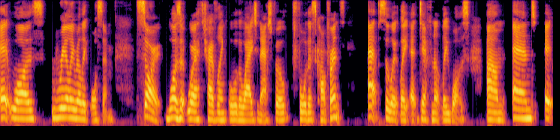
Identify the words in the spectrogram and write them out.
It was really, really awesome. So, was it worth traveling all the way to Nashville for this conference? Absolutely, it definitely was. Um, and it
